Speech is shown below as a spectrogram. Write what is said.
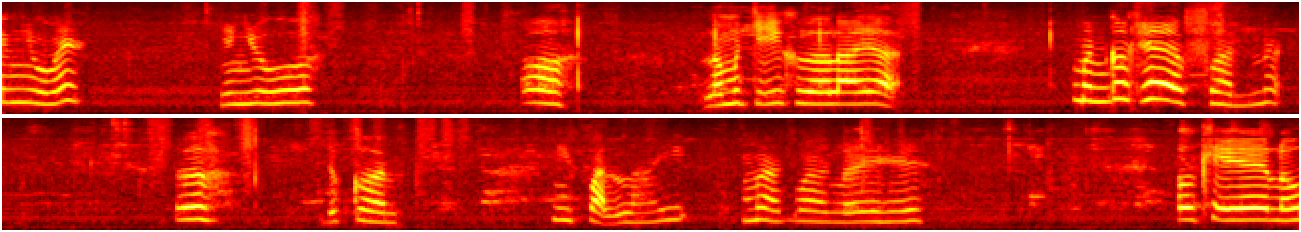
ยังอยู่ไหมยังอยู่เออ แล้วเมื่อกี้คืออะไรอะ มันก็แค่ฝันน่ะเออเดี๋ยวก่อนมีฝันร้ายมากมากเลยเฮะโอเคแล้ว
